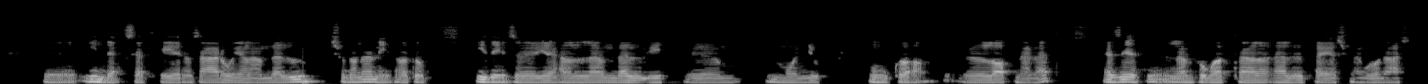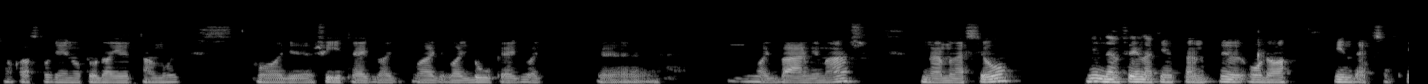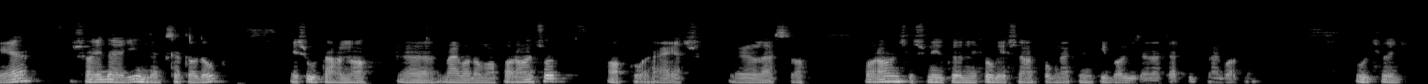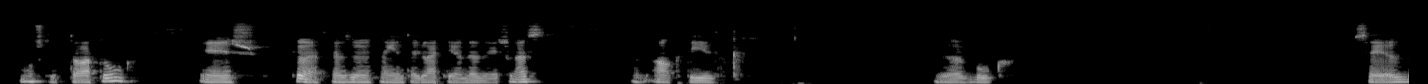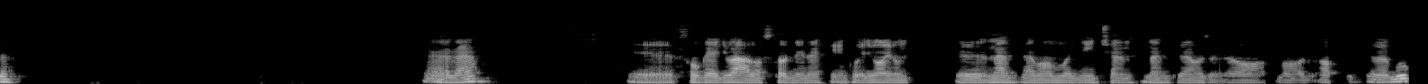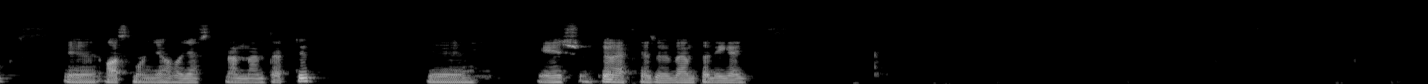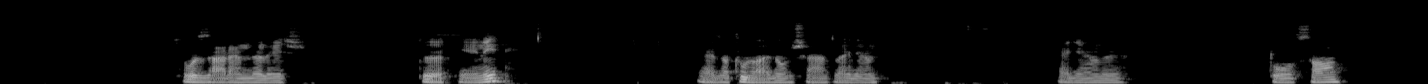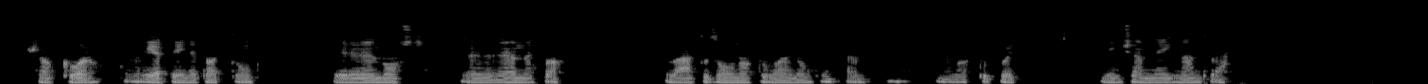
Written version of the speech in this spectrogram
indexet kér az árójelen belül, és oda nem írhatok idézőjelen belüli mondjuk munka lapnevet, ezért nem fogadta el elő megoldásnak azt, hogy én ott odaírtam, hogy, hogy sheet egy, vagy, vagy, vagy book egy, vagy, vagy bármi más, nem lesz jó. Mindenféleképpen ő oda indexet kér, és ha ide egy indexet adok, és utána megadom a parancsot, akkor helyes lesz a parancs, és működni fog, és nem fog nekünk hiba üzenetet itt megadni. Úgyhogy most itt tartunk, és következő megint egy lekérdezés lesz, az aktív workbook saved erre fog egy választ adni nekünk, hogy vajon mentve van, vagy nincsen mentve az, a, az Active Book. Azt mondja, hogy ezt nem mentettük. És következőben pedig egy hozzárendelés történik ez a tulajdonság legyen. Egyenlő polszal, és akkor értéket adtunk most ennek a változónak tulajdonképpen. Megadtuk, hogy nincsen még mentve.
